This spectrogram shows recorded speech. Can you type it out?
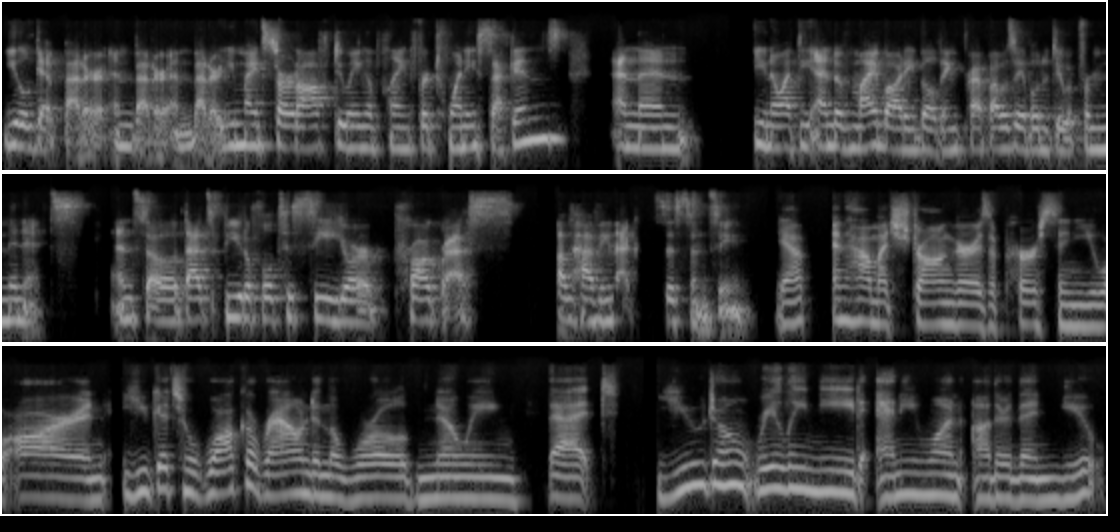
you'll get better and better and better. You might start off doing a plank for 20 seconds. And then, you know, at the end of my bodybuilding prep, I was able to do it for minutes. And so that's beautiful to see your progress of mm-hmm. having that consistency. Yep. And how much stronger as a person you are. And you get to walk around in the world knowing that you don't really need anyone other than you.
